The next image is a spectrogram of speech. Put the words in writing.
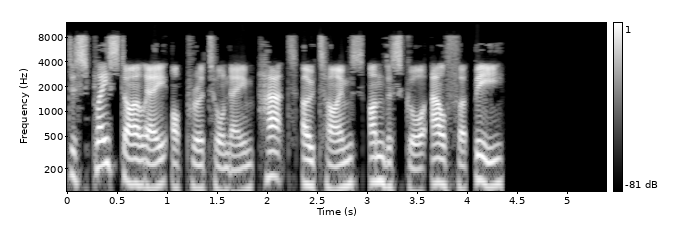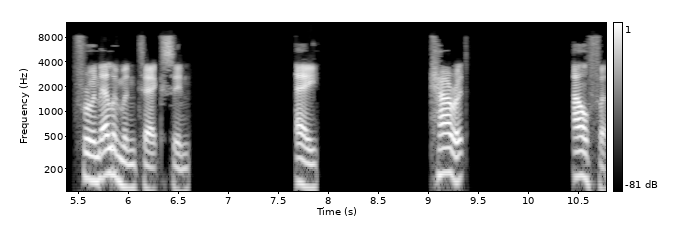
Display style a operator name hat o times underscore alpha b for an element x in. A. Caret. Alpha.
